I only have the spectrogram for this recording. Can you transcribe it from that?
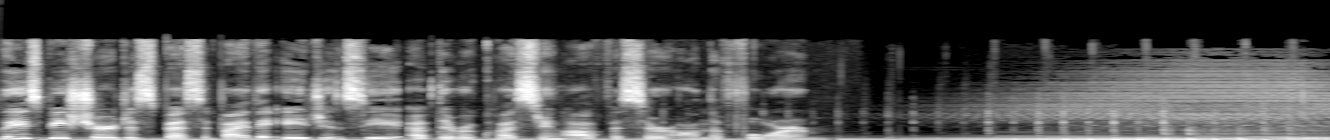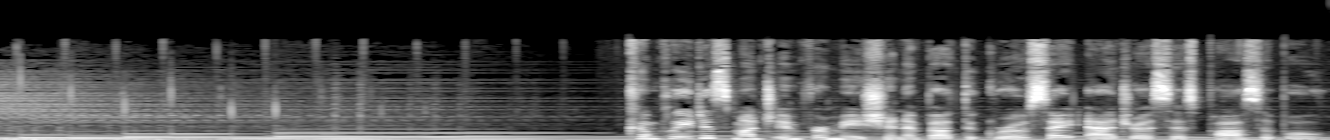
Please be sure to specify the agency of the requesting officer on the form. Complete as much information about the grow site address as possible,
